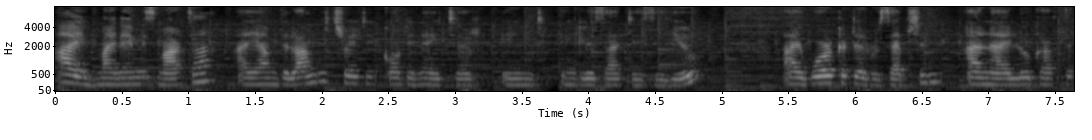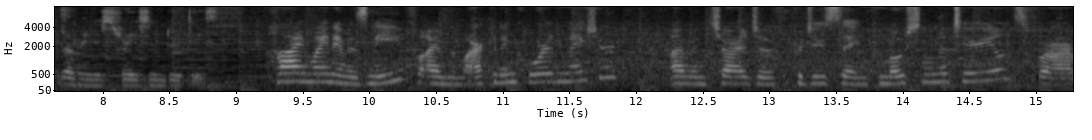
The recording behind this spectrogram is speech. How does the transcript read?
Hi, my name is Marta. I am the Language Training Coordinator in English at DCU. I work at the reception and I look after the administration duties. Hi, my name is Neve. I'm the Marketing Coordinator. I'm in charge of producing promotional materials for our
